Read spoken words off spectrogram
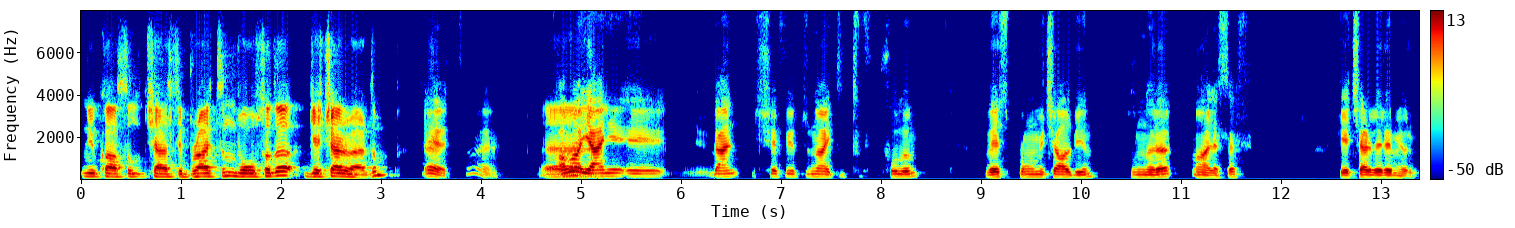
Newcastle, Chelsea, Brighton, Wolves'a da geçer verdim. Evet. evet. Ee, Ama yani e, ben Sheffield United, Fulham, West Bromwich Albion bunlara maalesef geçer veremiyorum.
